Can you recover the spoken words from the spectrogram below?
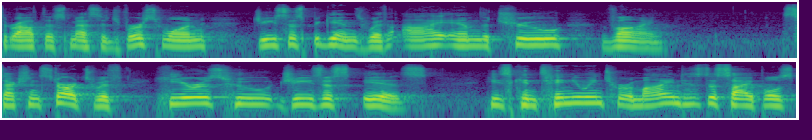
throughout this message. Verse 1, Jesus begins with, I am the true vine. Section starts with, Here is who Jesus is. He's continuing to remind his disciples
